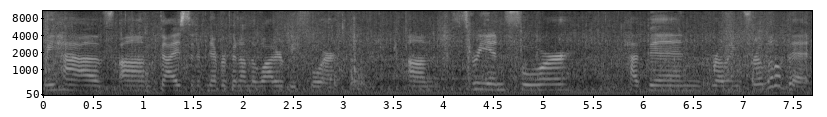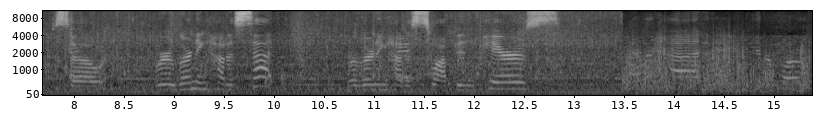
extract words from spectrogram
we have um, guys that have never been on the water before. Um, three and four have been rowing for a little bit, so we're learning how to set. We're learning how to swap in pairs. Never had a boat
